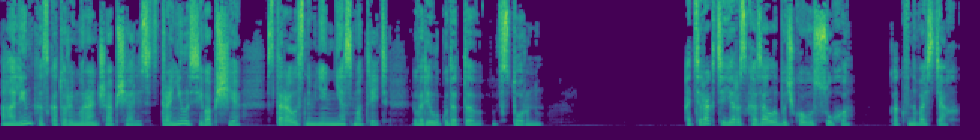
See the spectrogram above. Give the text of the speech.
А Алинка, с которой мы раньше общались, отстранилась и вообще старалась на меня не смотреть, говорила куда-то в сторону. О теракте я рассказала Бычкову сухо, как в новостях.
